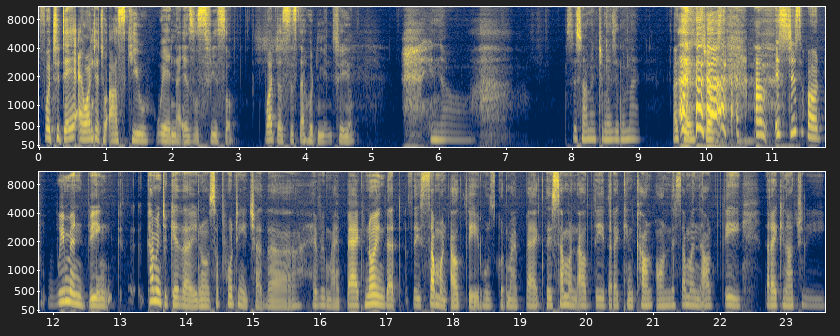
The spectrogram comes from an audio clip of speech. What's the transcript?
for today, I wanted to ask you, Wena Ezusfiso, what does sisterhood mean to you? You know, this is to the man. Okay. Um, it's just about women being coming together, you know, supporting each other, having my back, knowing that there's someone out there who's got my back. There's someone out there that I can count on. There's someone out there that I can actually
